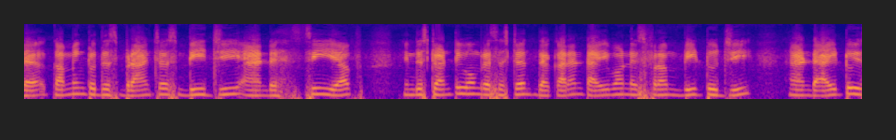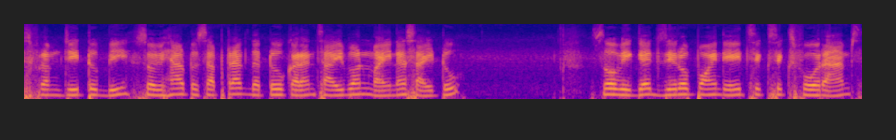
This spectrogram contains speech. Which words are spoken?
uh, coming to this branches BG and CF in this 20 ohm resistance the current I1 is from B to G and I2 is from G to B. So we have to subtract the two currents I1 minus I2 so we get 0.8664 amps.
